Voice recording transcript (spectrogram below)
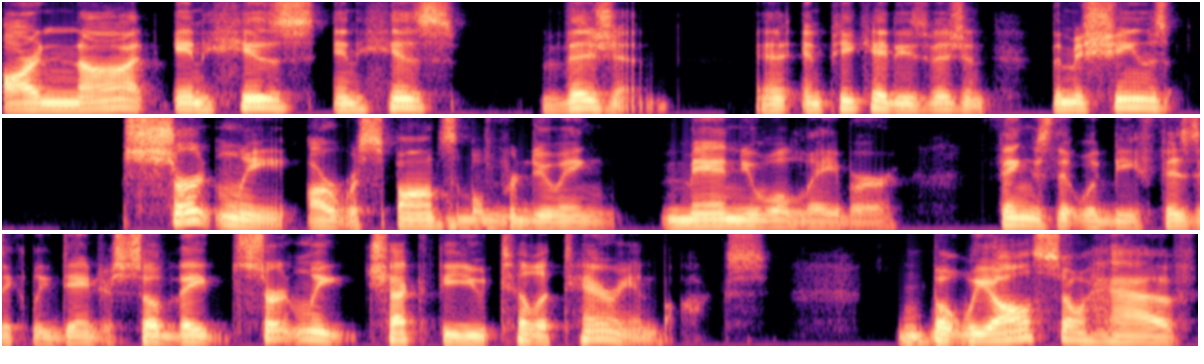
are not in his in his vision in, in pkd's vision the machines certainly are responsible mm-hmm. for doing manual labor things that would be physically dangerous so they certainly check the utilitarian box mm-hmm. but we also have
